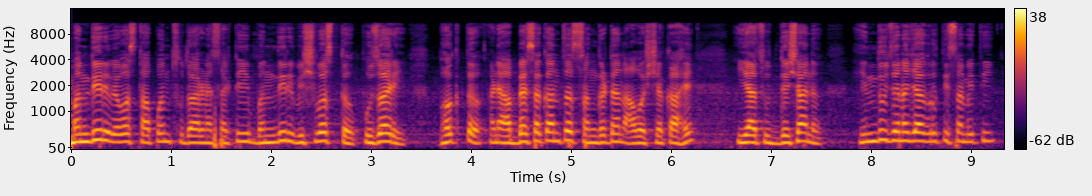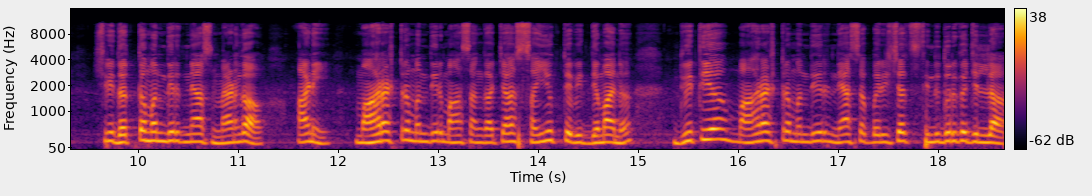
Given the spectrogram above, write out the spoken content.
मंदिर व्यवस्थापन सुधारण्यासाठी मंदिर विश्वस्त पुजारी भक्त आणि अभ्यासकांचं संघटन आवश्यक आहे. याच उद्देशानं हिंदू जनजागृती समिती श्री दत्त मंदिर न्यास मॅणगाव आणि महाराष्ट्र मंदिर महासंघाच्या संयुक्त विद्यमानं द्वितीय महाराष्ट्र मंदिर न्यास परिषद सिंधुदुर्ग जिल्हा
